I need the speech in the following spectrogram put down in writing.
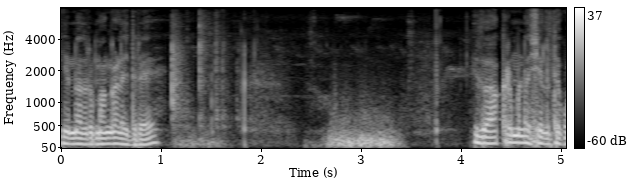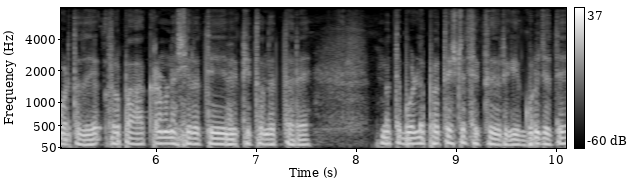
ಏನಾದರೂ ಮಂಗಳ ಇದ್ದರೆ ಇದು ಆಕ್ರಮಣಶೀಲತೆ ಕೊಡ್ತದೆ. ಸ್ವಲ್ಪ ಆಕ್ರಮಣಶೀಲತೆ ವ್ಯಕ್ತಿತ್ವ ಹೊಂದಿರ್ತಾರೆ ಮತ್ತು ಒಳ್ಳೆ ಪ್ರತಿಷ್ಠೆ ಸಿಗ್ತದೆ ಇವರಿಗೆ ಗುರು ಜೊತೆ.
